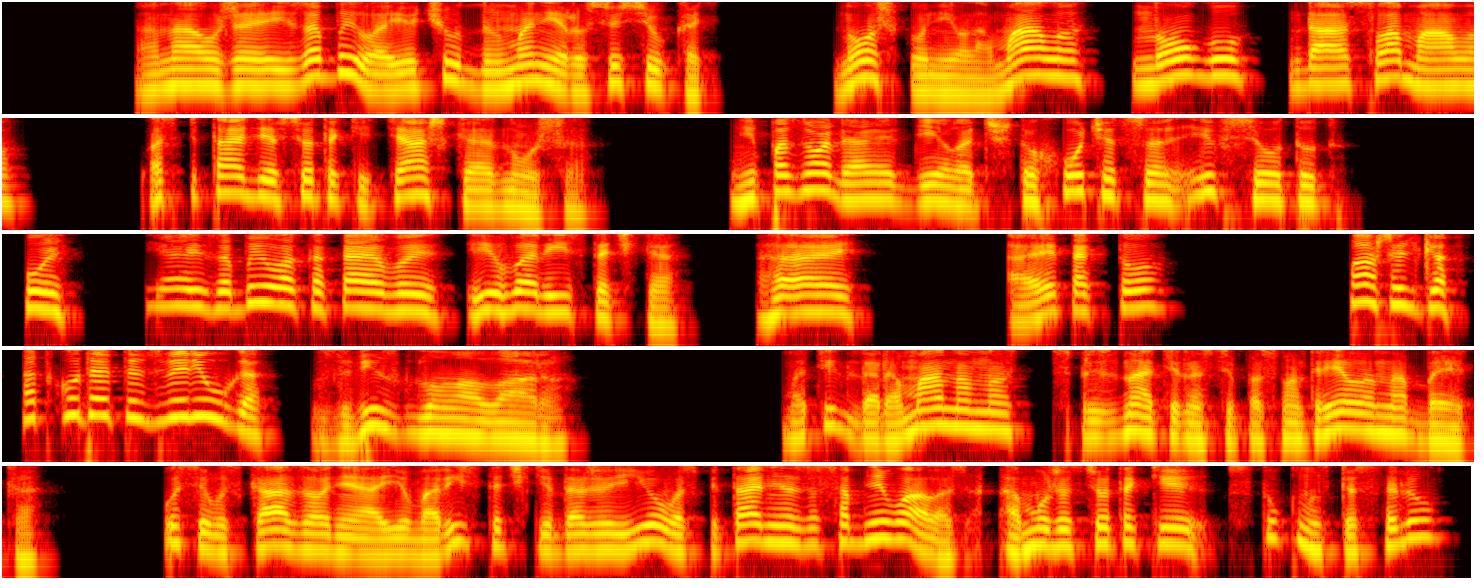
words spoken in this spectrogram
Она уже и забыла ее чудную манеру сюсюкать. Ножку не ломала, ногу, да, сломала. Воспитание все-таки тяжкая ноша. Не позволяет делать, что хочется, и все тут. Ой, я и забыла, какая вы юмористочка. Ай, а это кто? Пашенька, откуда эта зверюга? Взвизгнула Лара. Матильда Романовна с признательностью посмотрела на Бека. После высказывания о юмористочке даже ее воспитание засомневалось, а может все-таки стукнуть костылем?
